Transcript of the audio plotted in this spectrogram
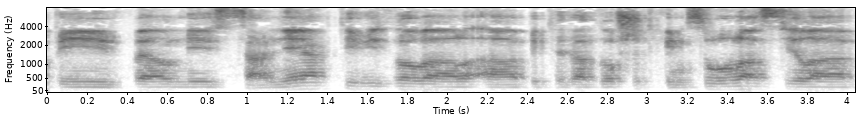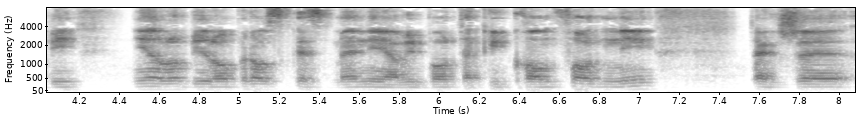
aby veľmi sa neaktivizoval a aby teda so všetkým súhlasil a aby nerobil obrovské zmeny, aby bol taký konformný. Takže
